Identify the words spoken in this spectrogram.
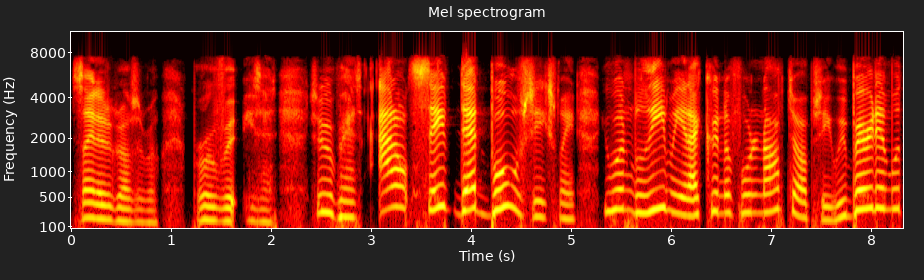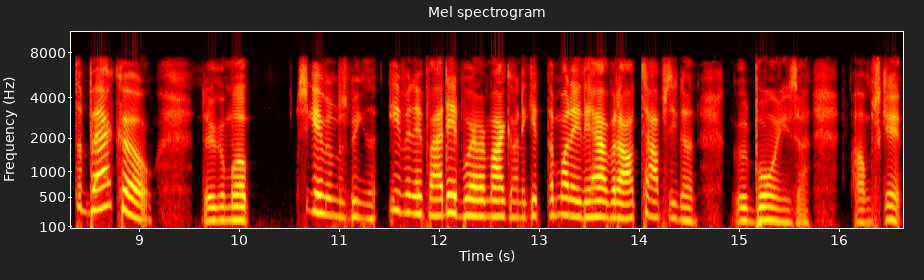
slanted it across the room. Prove it, he said. Sugar Pants, I don't save dead bulls, she explained. You wouldn't believe me, and I couldn't afford an autopsy. We buried him with the backhoe. Dig him up, she gave him a speaking. Even if I did, where am I going to get the money to have an autopsy done? Good boy, he said. I'm skint.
